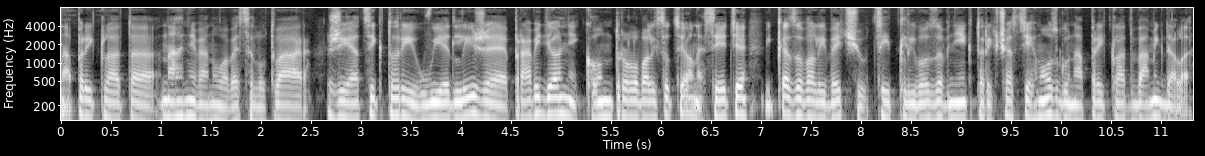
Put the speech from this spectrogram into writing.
napríklad nahnevanú a veselú tvár. Žiaci, ktorí uviedli, že pravidelne kontrolovali sociálne siete vykazovali väčšiu citlivosť v niektorých častiach mozgu, napríklad v amygdale.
